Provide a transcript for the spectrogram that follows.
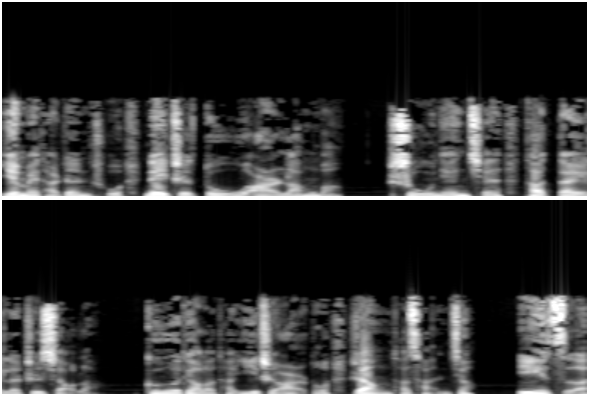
因为他认出那只独耳狼王，数年前他逮了只小狼，割掉了他一只耳朵，让他惨叫，以此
